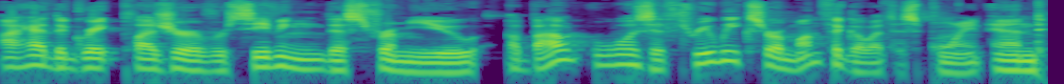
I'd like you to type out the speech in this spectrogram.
I had the great pleasure of receiving this from you about, was it three weeks or a month ago at this point? And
